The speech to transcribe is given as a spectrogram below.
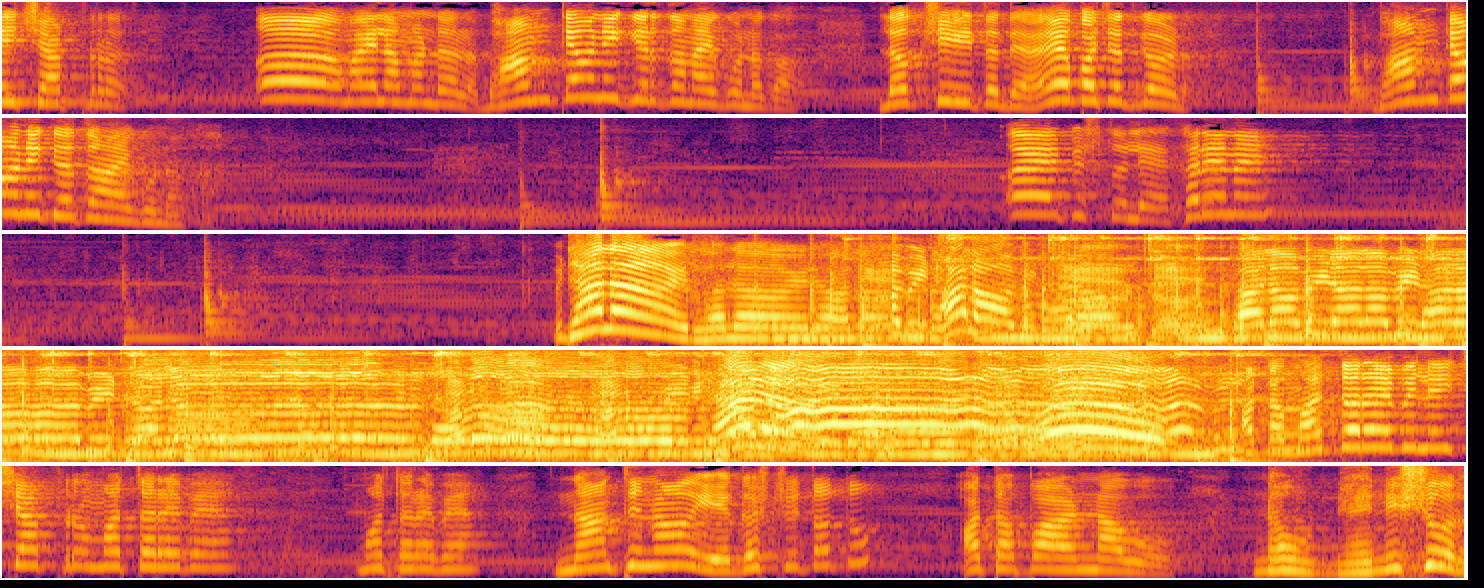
पहिले चॅप्टर अ महिला मंडळ भामट्यावनी कीर्तन ऐकू नका. लक्ष इथं द्या. ए बचत गड. भामट्यावनी कीर्तन ऐकू नका. अय पिस्तुले खरे नाही? विढाला विढाला विढाला विढाला विढाला विढाला म्हातारे बे नाती नाव एकच तू? आता पाड नाव. नऊ ज्ञानेश्वर.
